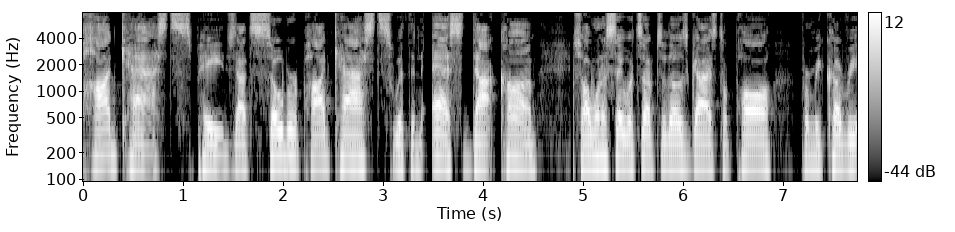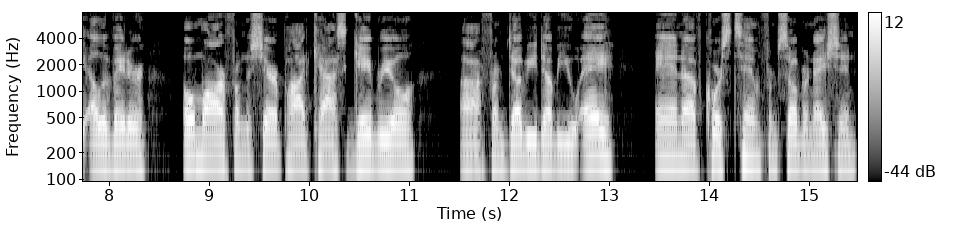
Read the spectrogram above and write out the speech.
Podcasts page. That's Sober Podcasts with an S dot com. So I want to say what's up to those guys, to Paul from Recovery Elevator, Omar from the Share Podcast, Gabriel uh, from WWA, and uh, of course, Tim from Sober Nation.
